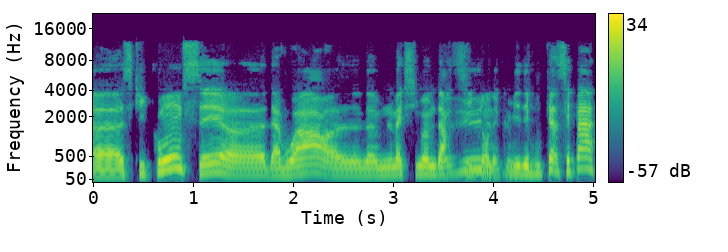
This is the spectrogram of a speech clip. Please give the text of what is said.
euh, ce qui compte, c'est euh, d'avoir le maximum d'articles, on est des bouquins. C'est pas,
